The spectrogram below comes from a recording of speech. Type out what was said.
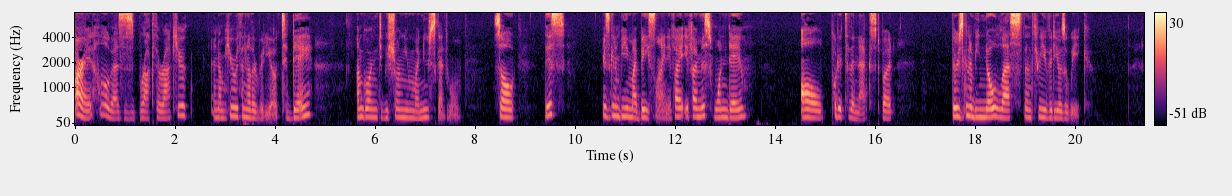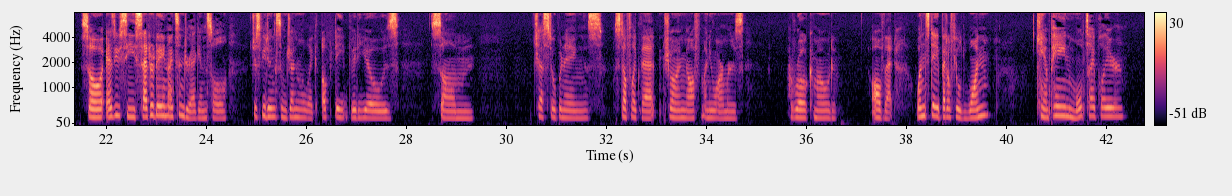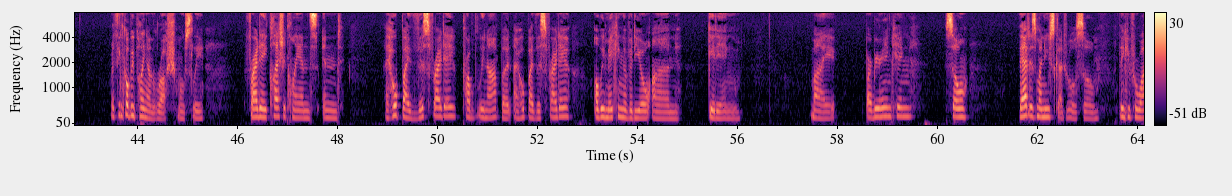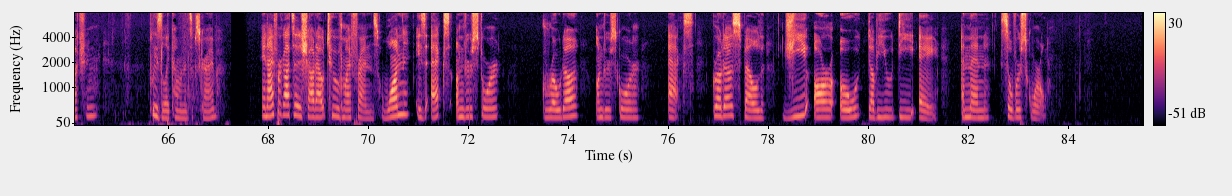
Alright, hello guys, this is Brock the Rock here, and I'm here with another video. Today, I'm going to be showing you my new schedule. So, this is going to be my baseline. If I if I miss one day, I'll put it to the next, but there's going to be no less than 3 videos a week. So, as you see, Saturday Knights and Dragons, so I'll just be doing some general like update videos, some chest openings, stuff like that, showing off my new armors, heroic mode, all of that. Wednesday, Battlefield 1, campaign, multiplayer. I think I'll be playing on Rush mostly. Friday, Clash of Clans, and I hope by this Friday, probably not, but I hope by this Friday, I'll be making a video on getting my Barbarian King so that is my new schedule. So thank you for watching. Please like, comment, and subscribe. And I forgot to shout out two of my friends. One is X underscore growda underscore X. Growda is spelled G R O W D A. And then Silver Squirrel.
